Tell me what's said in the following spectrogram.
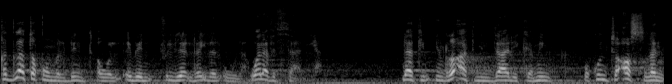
قد لا تقوم البنت أو الابن في الليلة الأولى ولا في الثانية. لكن إن رأت من ذلك منك وكنت أصلا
